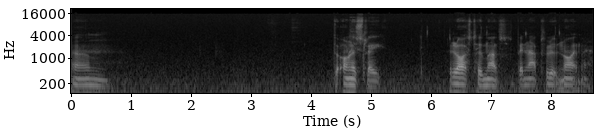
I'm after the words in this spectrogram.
Um, but honestly, the last two months has been an absolute nightmare.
